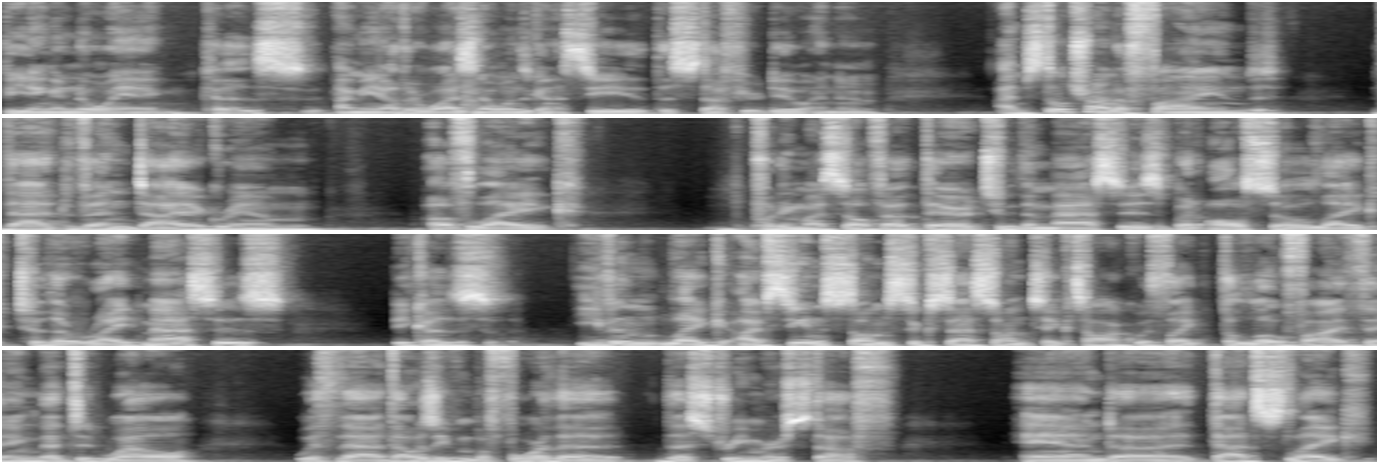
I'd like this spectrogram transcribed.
being annoying because I mean, otherwise, no one's gonna see the stuff you're doing. And I'm still trying to find that Venn diagram of like putting myself out there to the masses, but also like to the right masses because even like I've seen some success on TikTok with like the lo-fi thing that did well with that. That was even before the the streamer stuff. And uh, that's like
